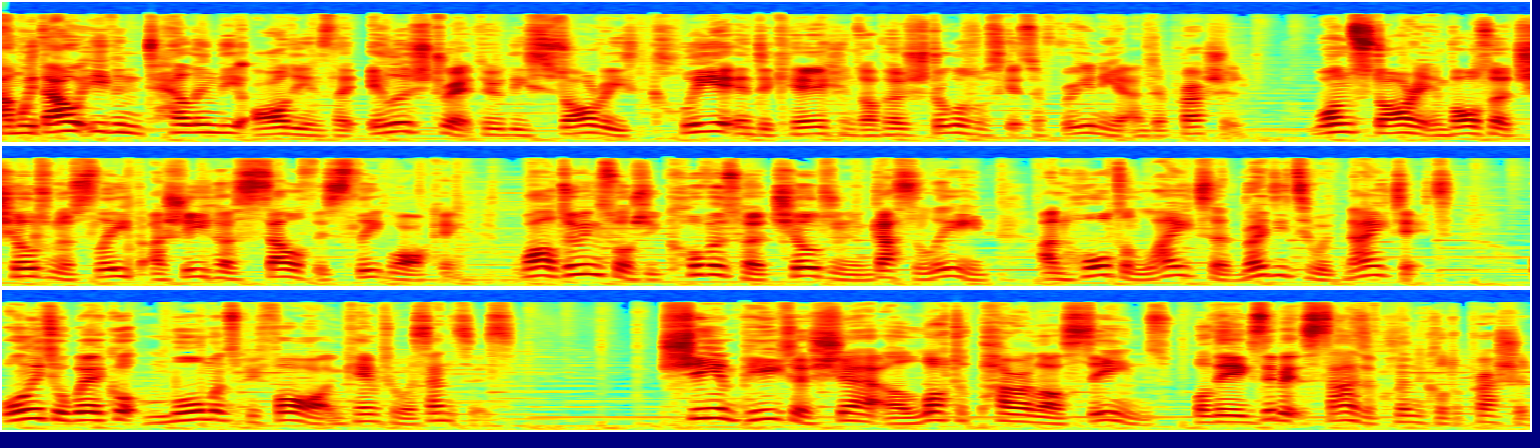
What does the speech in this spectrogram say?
and without even telling the audience they illustrate through these stories clear indications of her struggles with schizophrenia and depression. One story involves her children asleep as she herself is sleepwalking. While doing so she covers her children in gasoline and holds a lighter ready to ignite it, only to wake up moments before and came to her senses. She and Peter share a lot of parallel scenes while they exhibit signs of clinical depression.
